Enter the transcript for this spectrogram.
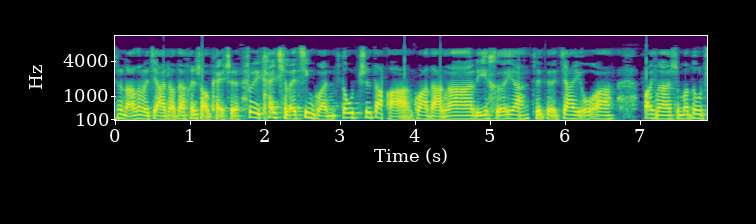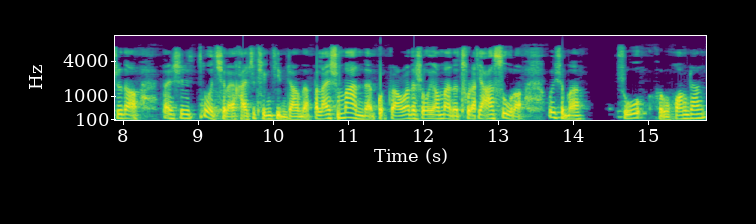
是拿到了驾照，但很少开车，所以开起来尽管都知道啊挂档啊离合呀这个加油啊方向啊什么都知道，但是做起来还是挺紧张的。本来是慢的，转弯的时候要慢的，突然加速了，为什么？熟很慌张。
